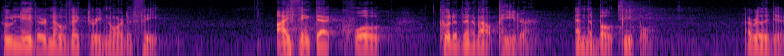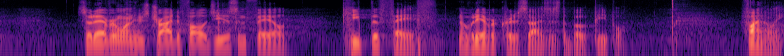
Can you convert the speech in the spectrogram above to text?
who neither know victory nor defeat. I think that quote could have been about Peter and the boat people. I really do. So, to everyone who's tried to follow Jesus and failed, keep the faith. Nobody ever criticizes the boat people. Finally,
